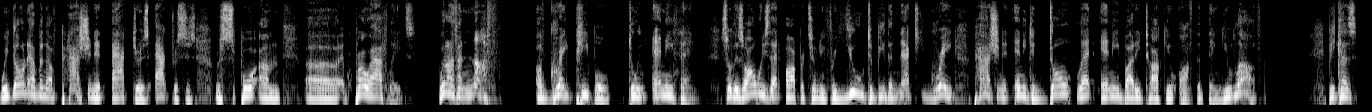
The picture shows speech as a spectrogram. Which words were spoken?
We don't have enough passionate actors, actresses, sport, um, uh, pro athletes. We don't have enough of great people doing anything. So there's always that opportunity for you to be the next great, passionate anything. Don't let anybody talk you off the thing you love. Because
